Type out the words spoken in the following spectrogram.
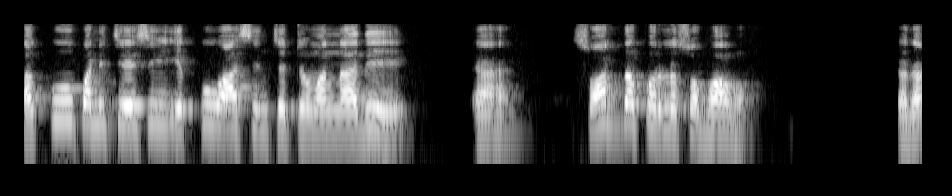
తక్కువ పని చేసి ఎక్కువ ఆశించటం అన్నది స్వార్థపరుల స్వభావం కదా?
